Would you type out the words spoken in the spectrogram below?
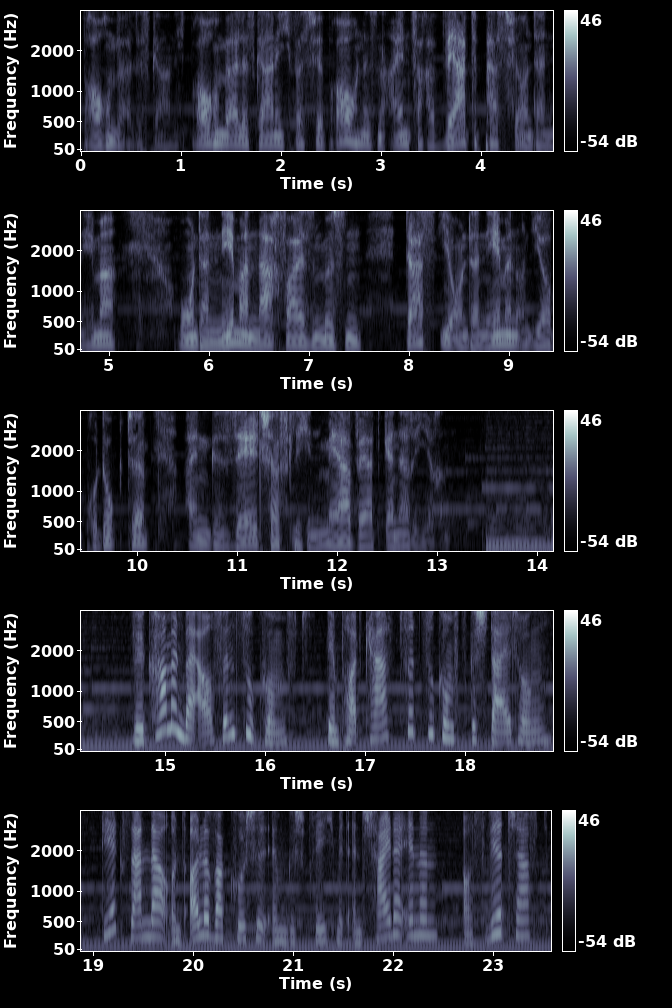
Brauchen wir alles gar nicht. Brauchen wir alles gar nicht. Was wir brauchen, ist ein einfacher Wertepass für Unternehmer, wo Unternehmer nachweisen müssen, dass ihr Unternehmen und ihre Produkte einen gesellschaftlichen Mehrwert generieren. Willkommen bei Auf in Zukunft, dem Podcast für Zukunftsgestaltung. Dirk Sander und Oliver Kuschel im Gespräch mit EntscheiderInnen aus Wirtschaft,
